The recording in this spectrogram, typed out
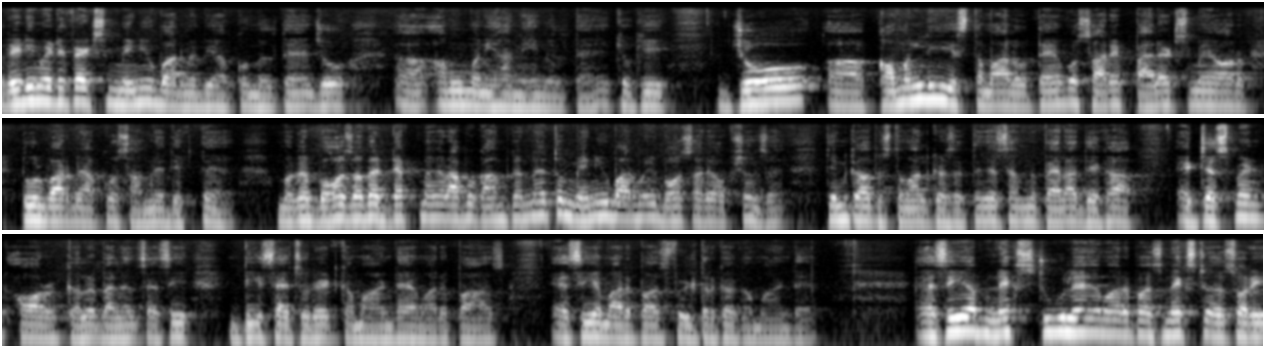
रेडीमेड इफ़ेक्ट्स मेन्यू बार में भी आपको मिलते हैं, जो अमूमन यहाँ नहीं मिलते हैं, क्योंकि जो कॉमनली इस्तेमाल होते हैं, वो सारे पैलेट्स में और टूल बार में आपको सामने देखते हैं. मगर बहुत ज़्यादा डेप्थ में अगर आपको काम करना है तो मेन्यू बार में भी बहुत सारे ऑप्शन हैं, जिनका आप इस्तेमाल कर सकते हैं. जैसे हमने पहला देखा एडजस्टमेंट और कलर बैलेंस ऐसी डी सैचुरेट कमांड है हमारे पास, ऐसी ही हमारे पास फ़िल्टर का कमांड है। ऐसे ही अब नेक्स्ट टूल है हमारे पास नेक्स्ट सॉरी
